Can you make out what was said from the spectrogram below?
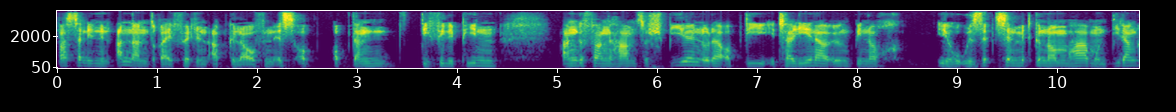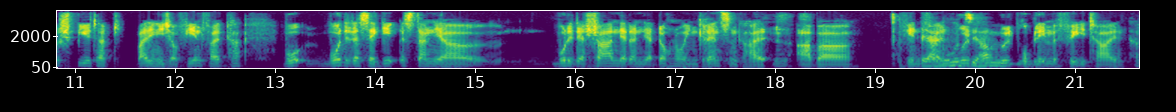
was dann in den anderen drei Vierteln abgelaufen ist, ob, ob dann die Philippinen angefangen haben zu spielen oder ob die Italiener irgendwie noch ihre U17 mitgenommen haben und die dann gespielt hat, weiß ich nicht. Auf jeden Fall wo, wurde das Ergebnis dann ja wurde der Schaden ja dann ja doch noch in Grenzen gehalten, aber auf jeden Ja, Fall gut, null, sie haben- null Probleme für Italien. Ja,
